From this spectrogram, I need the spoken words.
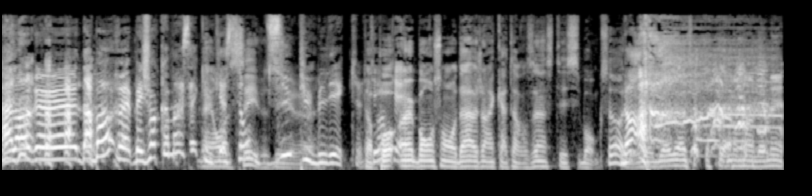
Alors euh, d'abord, euh, ben, je vais commencer avec Ben, une question sait, du dire, euh, public. T'as pas un bon sondage en 14 ans, c'était si bon que ça. Non. là. À un moment donné.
